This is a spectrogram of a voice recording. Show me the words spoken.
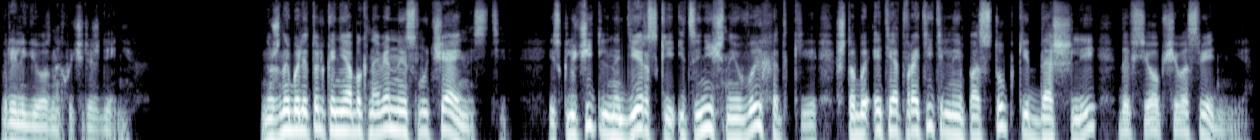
в религиозных учреждениях. Нужны были только необыкновенные случайности, исключительно дерзкие и циничные выходки, чтобы эти отвратительные поступки дошли до всеобщего сведения.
